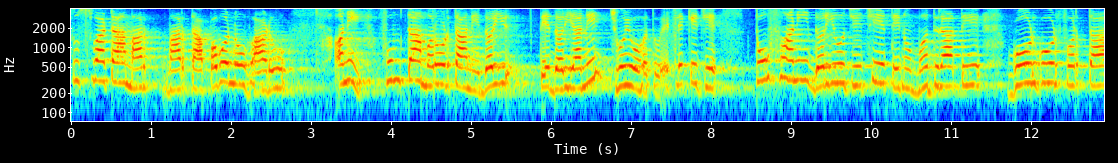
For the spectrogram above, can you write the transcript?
સુસવાટા માર, મારતા પવનો વાળો અને ફૂમતા મરોડતાને દરિયો તે દરિયાને જોયો હતો. એટલે કે જે તોફાની દરિયો જે છે તેનો મધરાતે ગોળ ગોળ ફરતા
